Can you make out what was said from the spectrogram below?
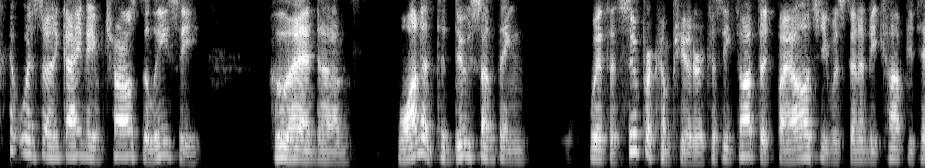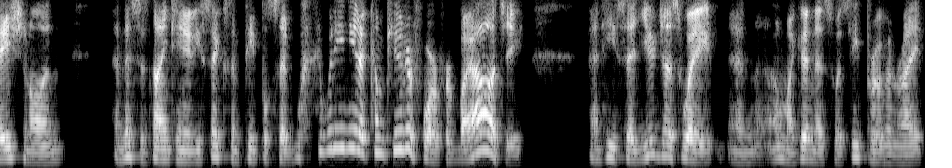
It was a guy named Charles DeLisi who had um, wanted to do something with a supercomputer because he thought that biology was going to be computational and and this is 1986 and people said what do you need a computer for for biology? And he said you just wait and oh my goodness was he proven right?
